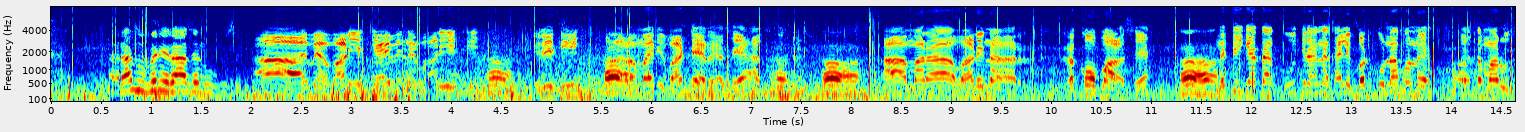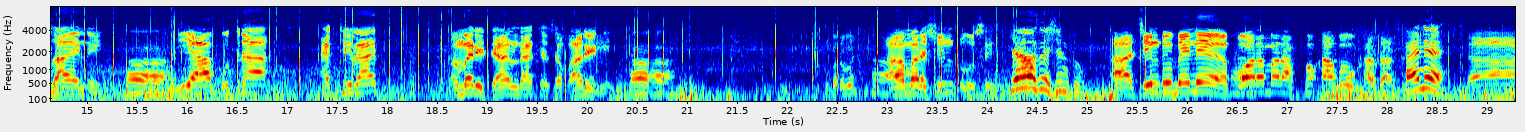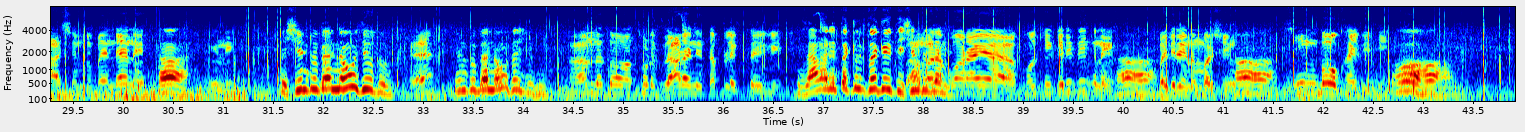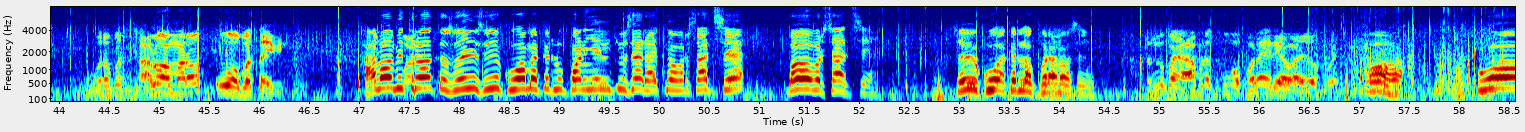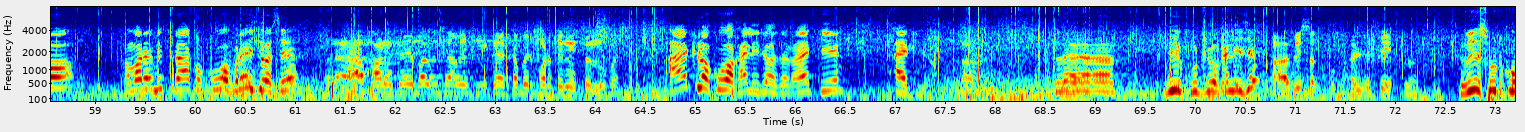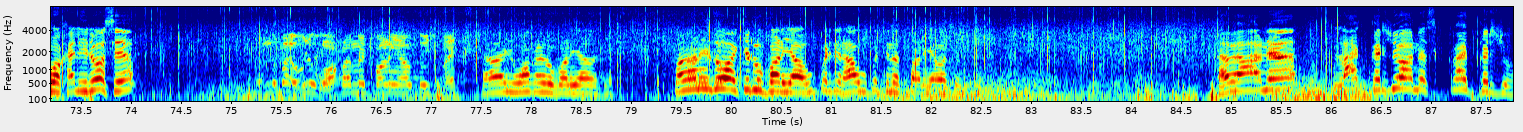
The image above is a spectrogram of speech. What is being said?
રાજુભાઈની રાજન ઊભું છે. હા અમે વાડીએથી આવી ને વાડીએથી ઘરેથી. અમારી વાટે રહે છે આ અમારા વાડીના રખોપાળ છે. નથી કહેતા કૂતરાને ખાલી બટકું નાખો ને તો તમારું જાય નહીં. એ આ કૂતરા આખી રાત અમારી ધ્યાન રાખે છે વાડીની. બરોબર? આ અમારે ચિંટુ છે. ક્યાં છે ચિંટુ આ ચિંટુ બેને પોર અમારા ખોખા બહુ ખાધા છે. કાંઈ ને? આ ચિંટુ બેન ને ને હા. એની. તો ચિંટુ બેનને શું થયું હતું હે? ચિંટુ બેનને શું થઈ ગયું હતું અમને તો થોડીક ઝાડાની તકલીફ થઈ ગઈ હતી. ઝાડાની તકલીફ થઈ ગઈ હતી ચિંટુ બેન પોર ખોખી કરી હતી કે ને બજરી નંબર સિંગ. સિંગ બહુ ખાઈ દીધી. ઓહો બરોબર? હાલો અમારો કૂવો બતાવી. હાલો મિત્રો તો જોયું છે કૂવામાં કેટલું પાણી આવી ગયું છે? રાતનો વરસાદ છે બહુ વરસાદ છે. જોયું કૂવા કેટલો ભરાણો છે? ચંદુભાઈ આપણે કૂવો ભરાઈ રહેવા આવ્યો ભાઈ. ઓહો. કૂવો અમારો મિત્ર આખો કૂવો ભરાઈ ગયો છે. આ પાણી કઈ બાજુ આવે છે કઈ ખબર પડતી નહીં ચંદુભાઈ. આટલો કૂવો ખાલી રહ્યો છે અહીંથી આટલો હા. એટલે વીસ ફૂટ ખાલી છે. હા વીસ ફૂટ ખાલી છે. વીસ ફૂટ કૂવો ખાલી રહ્યો છે. જ પાણી આવતું છે ભાઈ. હા એ વોકળાનું પાણી આવે છે. પાણી તો કેટલું પાણી આવે? ઉપરથી હા, ઉપરથી જ પાણી આવે છે. હવે આને લાઈક કરજો અને સબસ્ક્રાઈબ કરજો.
